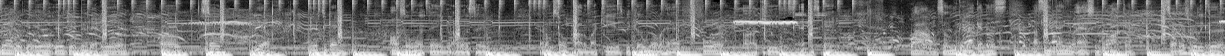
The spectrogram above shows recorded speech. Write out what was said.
bear with me. It'll, it'll get better at the end. Um, so yeah, here's the game. Also, one thing I want to say that I'm so proud of my kids because we only have four uh, kids at this game. Wow. So looking back at this, I see Daniel actually blocking. So that's really good.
